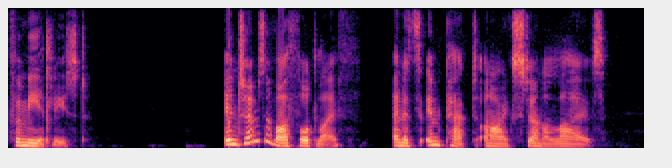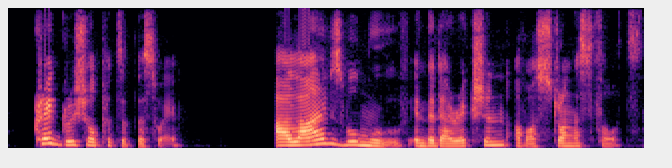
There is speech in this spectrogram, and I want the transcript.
for me at least. In terms of our thought life and its impact on our external lives, Craig Groeschel puts it this way Our lives will move in the direction of our strongest thoughts.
